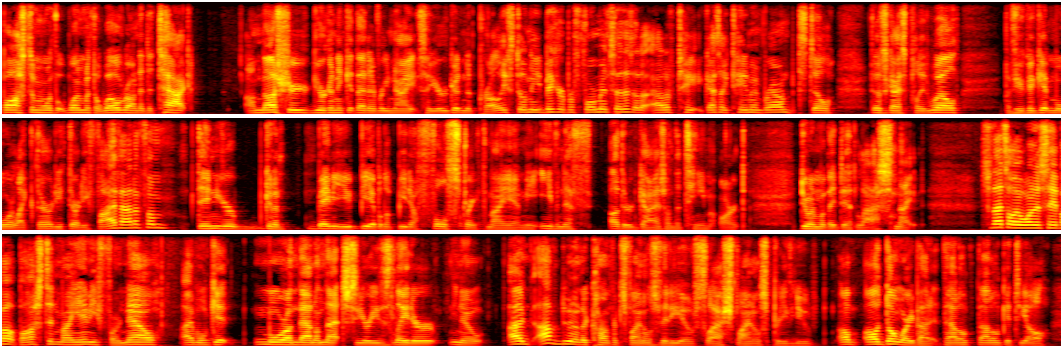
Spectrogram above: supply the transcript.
Boston won with a well rounded attack. I'm not sure you're going to get that every night, so you're going to probably still need bigger performances out of guys like Tatum and Brown, but still, those guys played well. But if you could get more like 30, 35 out of them, then you're going to maybe be able to beat a full strength Miami, even if other guys on the team aren't doing what they did last night. So that's all I want to say about Boston Miami for now. I will get more on that on that series later. You know, I, I'll do another conference finals video slash finals preview. I'll, I'll don't worry about it. That'll that'll get to y'all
